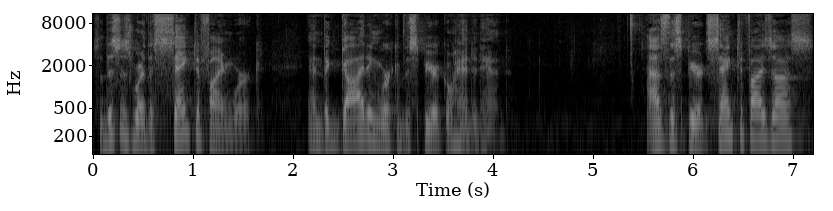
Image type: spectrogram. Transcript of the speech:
So, this is where the sanctifying work and the guiding work of the Spirit go hand in hand. As the Spirit sanctifies us,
